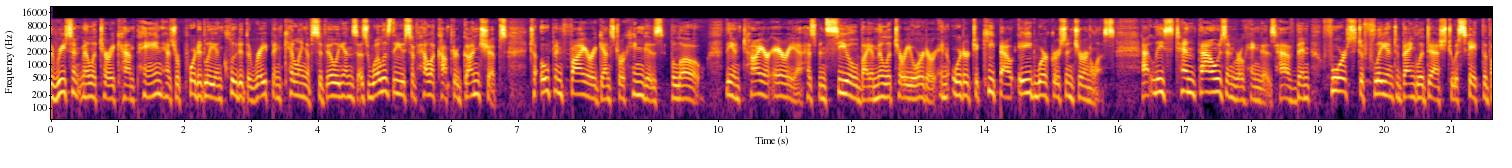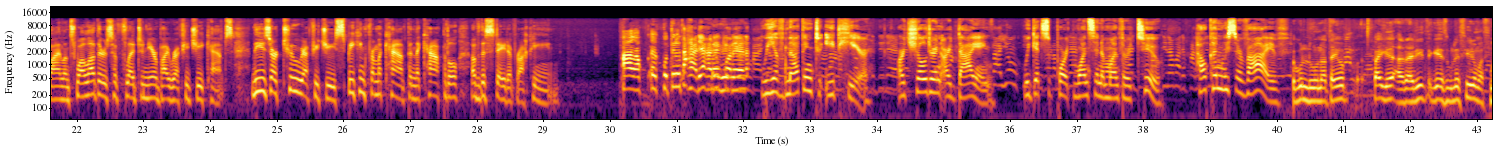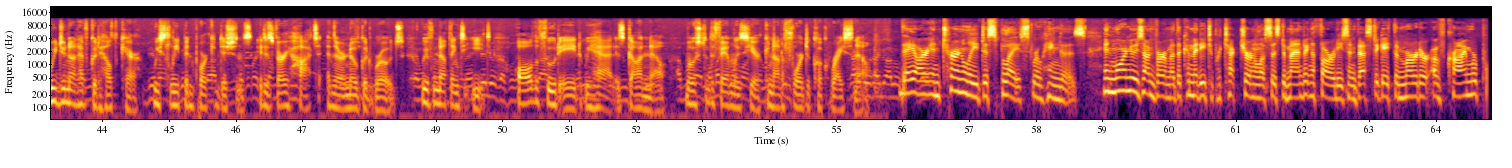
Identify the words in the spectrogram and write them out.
The recent military campaign has reportedly included the rape and killing of civilians, as well as the use of helicopter gunships to open fire against Rohingyas below. The entire area has been sealed by a military order in order to keep out aid workers and journalists. At least 10,000 Rohingyas have been forced to flee into Bangladesh to escape the violence, while others have fled to nearby refugee camps. These are two refugees speaking from a camp in the capital of the state of Rakhine. We have nothing to eat here. Our children are dying. We get support once in a month or two. How can we survive? We do not have good health care. We sleep in poor conditions. It is very hot and there are no good roads. We have nothing to eat. All the food aid we had is gone now. Most of the families here cannot afford to cook rice now. They are internally displaced Rohingyas. In more news on Burma, the Committee to Protect Journalists is demanding authorities investigate the murder of crime reporter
